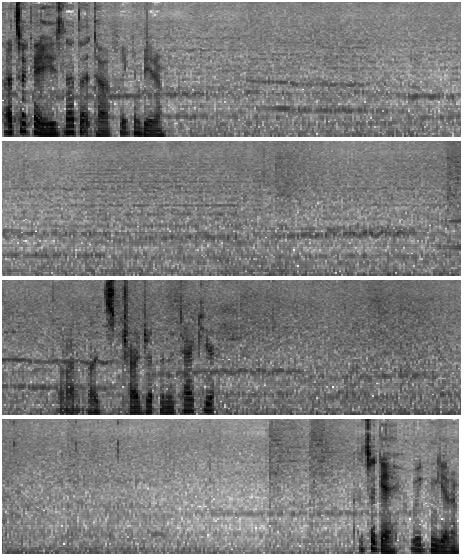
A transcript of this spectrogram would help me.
That's okay. He's not that tough. We can beat him. Let's charge up an attack here. It's okay. We can get him.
